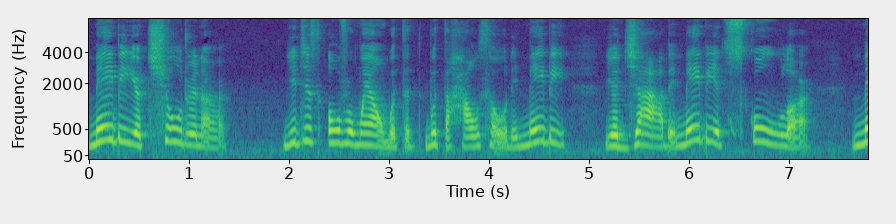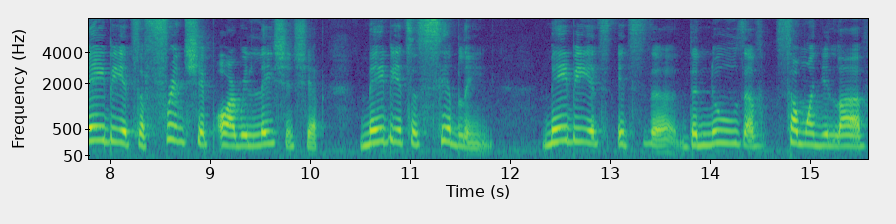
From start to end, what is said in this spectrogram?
maybe your children are you're just overwhelmed with the with the household and maybe your job, and maybe it's school, or maybe it's a friendship or a relationship, maybe it's a sibling, maybe it's it's the the news of someone you love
